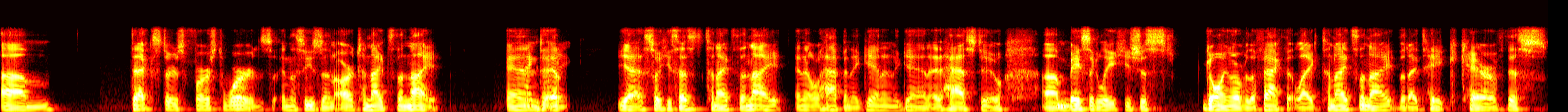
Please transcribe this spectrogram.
um, Dexter's first words in the season are "Tonight's the night," and it, yeah, so he says tonight's the night, and it'll happen again and again. It has to. Um, Mhm. Basically, he's just going over the fact that like tonight's the night that I take care of this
